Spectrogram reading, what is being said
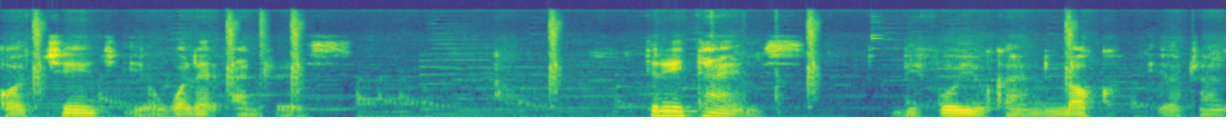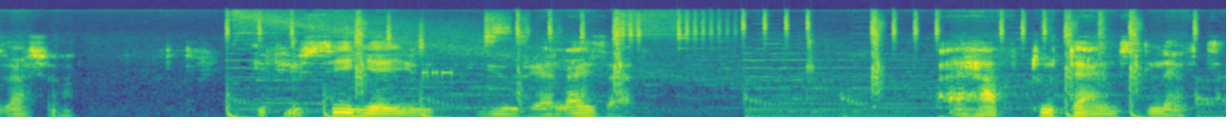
or change your wallet address three times before you can lock your transaction. If you see here, you, you realize that I have two times left.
